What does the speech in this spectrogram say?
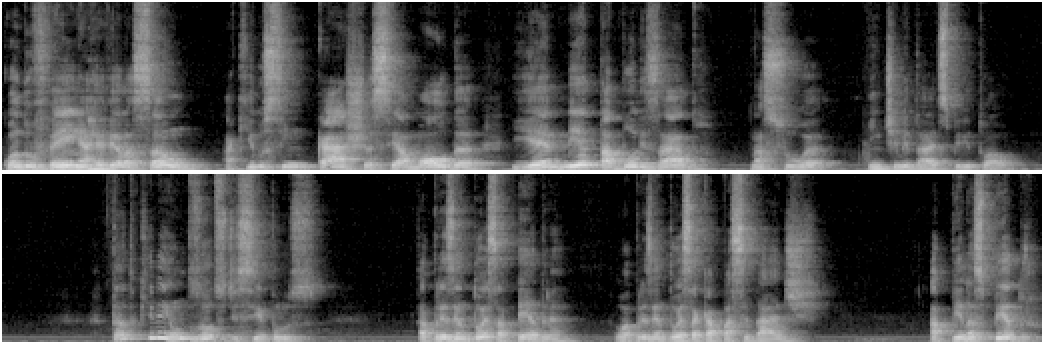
quando vem a revelação, aquilo se encaixa, se amolda e é metabolizado na sua intimidade espiritual. Tanto que nenhum dos outros discípulos apresentou essa pedra ou apresentou essa capacidade. Apenas Pedro.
